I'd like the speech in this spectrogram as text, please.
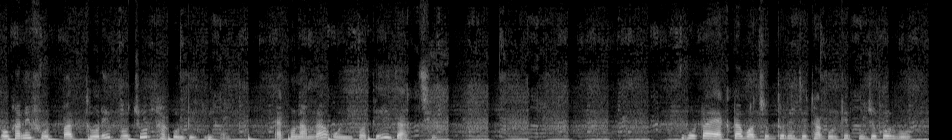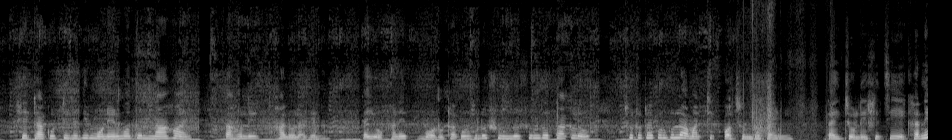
ওখানে ফুটপাত ধরে প্রচুর ঠাকুর বিক্রি হয়। এখন আমরা ওই পথেই যাচ্ছি। গোটা একটা বছর ধরে যে ঠাকুরকে পুজো করব, সেই ঠাকুরটি যদি মনের মতন না হয়, তাহলে ভালো লাগে না। তাই ওখানে বড় ঠাকুরগুলো সুন্দর সুন্দর থাকলেও ছোট ঠাকুরগুলো আমার ঠিক পছন্দ হয়নি। তাই চলে এসেছি এখানে,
